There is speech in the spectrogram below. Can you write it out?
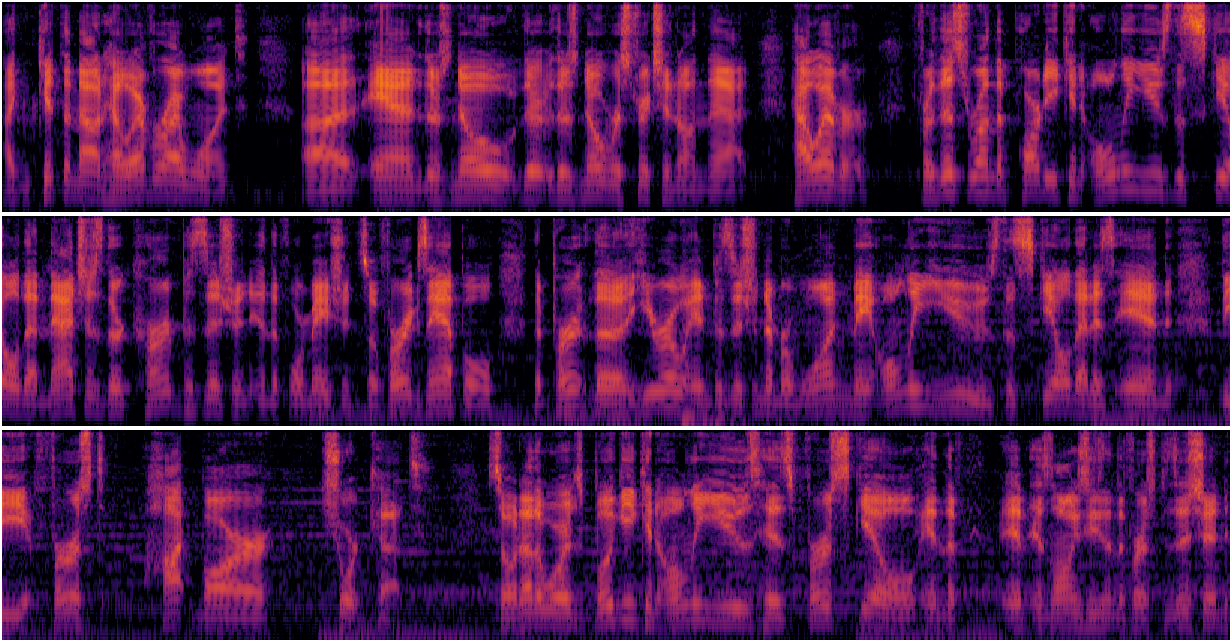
I can kit them out however I want, uh, and there's no there, there's no restriction on that. However, for this run, the party can only use the skill that matches their current position in the formation. So, for example, the the hero in position number one may only use the skill that is in the first hotbar shortcut. So, in other words, Boogie can only use his first skill in the as long as he's in the first position.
